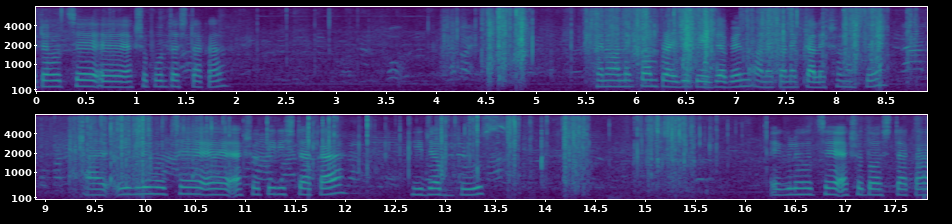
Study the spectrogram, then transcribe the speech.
এটা হচ্ছে একশো পঞ্চাশ টাকা। এখানে অনেক কম প্রাইসে পেয়ে যাবেন, অনেক অনেক কালেকশন আছে। আর এগুলি হচ্ছে একশো টাকা হিজাব ব্রুস এগুলি হচ্ছে একশো দশ টাকা।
